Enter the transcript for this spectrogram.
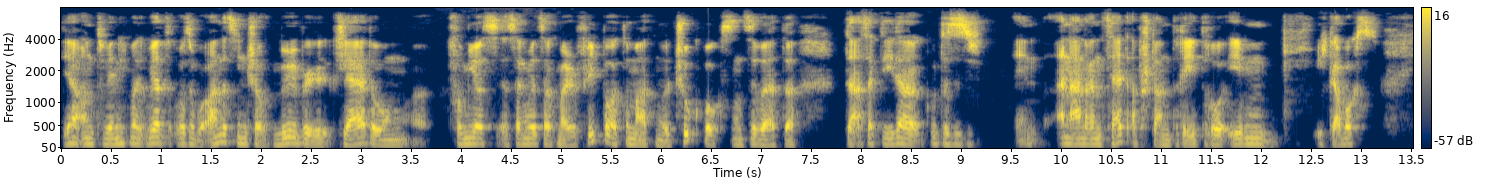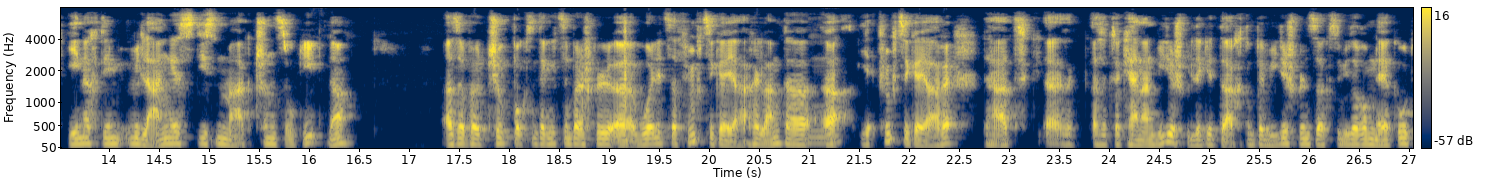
ja, und wenn ich mal also woanders hinschaue, Möbel, Kleidung, von mir aus, sagen wir jetzt auch mal Flipperautomaten oder Jukeboxen und so weiter, da sagt jeder, gut, das ist ein, einen anderen Zeitabstand Retro, eben, ich glaube auch, je nachdem, wie lange es diesen Markt schon so gibt, ne? Also bei Jukeboxen denke ich zum Beispiel, äh, Wurlitzer 50er Jahre lang, da, mhm. äh, 50er Jahre, da hat äh, also keiner an Videospiele gedacht. Und bei Videospielen sagst du wiederum, naja gut,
